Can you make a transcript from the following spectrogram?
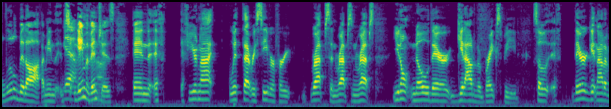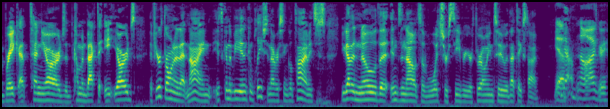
little bit off. I mean, it's Yeah. a game of inches, and if if you're not with that receiver for reps and reps and reps, you don't know their get out of a break speed. So if they're getting out of break at 10 yards and coming back to 8 yards, if you're throwing it at 9, it's going to be incompletion every single time. It's just you got to know the ins and outs of which receiver you're throwing to and that takes time. yeah. Yeah. No, I agree.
